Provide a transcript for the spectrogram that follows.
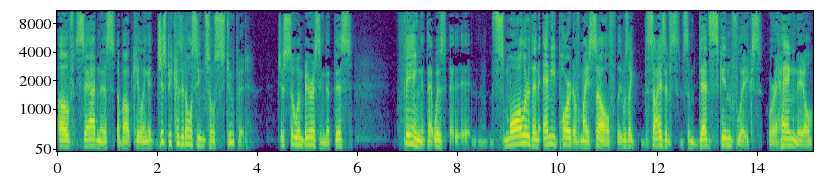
of sadness about killing it just because it all seemed so stupid, just so embarrassing that this thing that was uh, smaller than any part of myself, it was like the size of some dead skin flakes or a hangnail,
